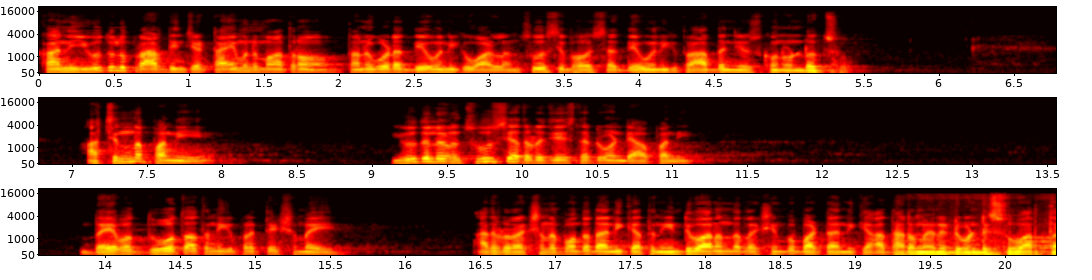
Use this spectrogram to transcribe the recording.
కానీ యూదులు ప్రార్థించే టైంను మాత్రం తను కూడా దేవునికి వాళ్ళని చూసి బహుశా దేవునికి ప్రార్థన చేసుకొని ఉండొచ్చు ఆ చిన్న పని యూదులను చూసి అతడు చేసినటువంటి ఆ పని దైవ దూత అతనికి ప్రత్యక్షమై అతడు రక్షణ పొందడానికి అతని ఇంటి వారందరూ రక్షింపబడటానికి ఆధారమైనటువంటి సువార్త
